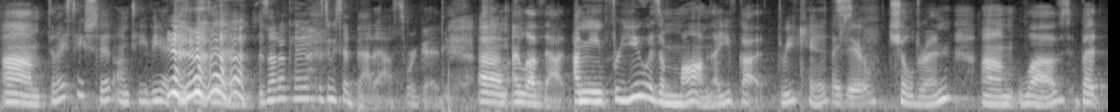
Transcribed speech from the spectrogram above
Um, did I say shit on TV? I think I did. Is that okay? Because we said badass. We're good. Um, I love that. I mean, for you as a mom, now you've got three kids. I do. Children, um, loves, but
